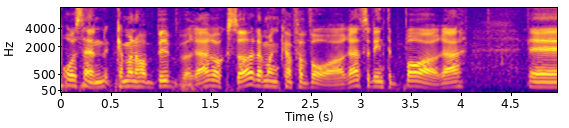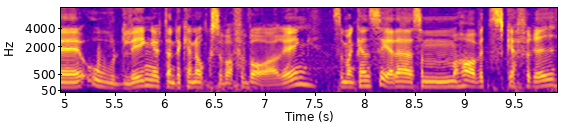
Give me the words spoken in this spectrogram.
och sen kan man ha burar också där man kan förvara så det är inte bara eh, odling utan det kan också vara förvaring. Så man kan se det här som havets skafferi.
